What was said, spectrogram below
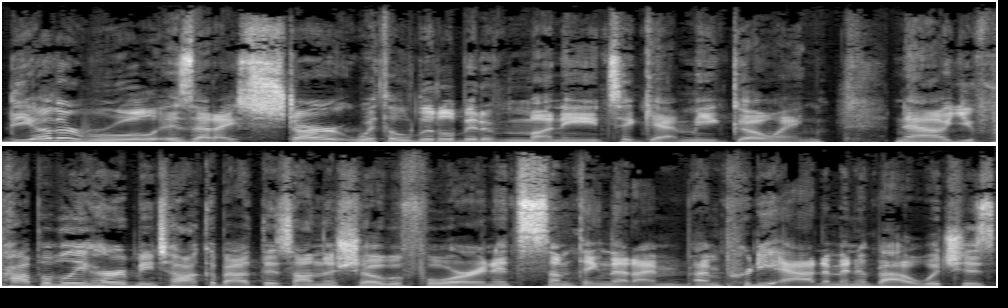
The other rule is that I start with a little bit of money to get me going. Now, you've probably heard me talk about this on the show before, and it's something that I'm, I'm pretty adamant about, which is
